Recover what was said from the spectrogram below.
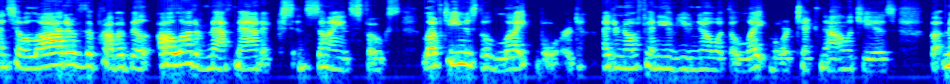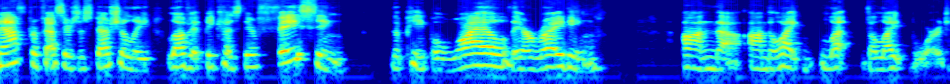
And so a lot of the probability, a lot of mathematics and science folks love to use the light board. I don't know if any of you know what the light board technology is, but math professors especially love it because they're facing the people while they're writing on the on the light, the light board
